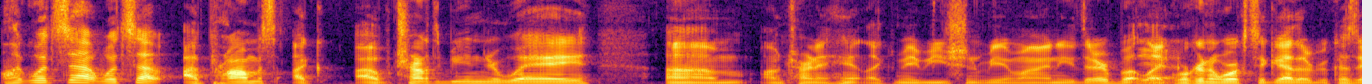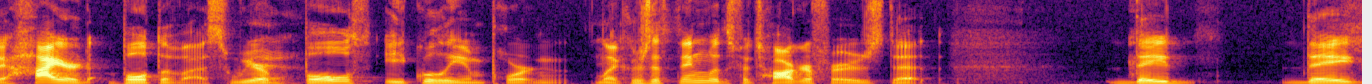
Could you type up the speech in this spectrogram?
I'm like, "What's up? What's up?" I promise. Like, I'm trying not to be in your way. Um, I'm trying to hint like maybe you shouldn't be in mine either, but like we're gonna work together because they hired both of us. We are Yeah. both equally important. Like, there's a thing with photographers that they they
